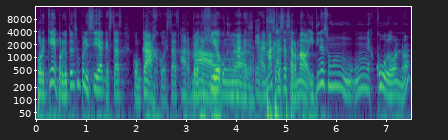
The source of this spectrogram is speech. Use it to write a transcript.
¿Por qué? Porque tú eres un policía que estás con casco, estás Armado, protegido con. Además que estás armado y tienes un, un escudo, ¿no?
